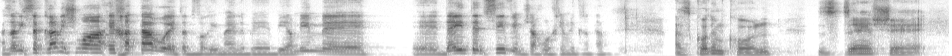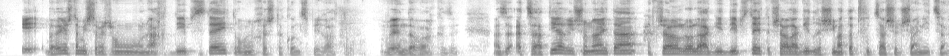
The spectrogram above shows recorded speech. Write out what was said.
אז אני סקרן לשמוע איך אתה רואה את הדברים האלה בימים די אינטנסיביים שאנחנו הולכים לקראתם. אז קודם כל, זה שברגע שאתה משתמש במונח deep state, אומרים לך שאתה conspirator, ואין דבר כזה. אז הצעתי הראשונה הייתה, אפשר לא להגיד deep state, אפשר להגיד רשימת התפוצה של שי ניצן.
